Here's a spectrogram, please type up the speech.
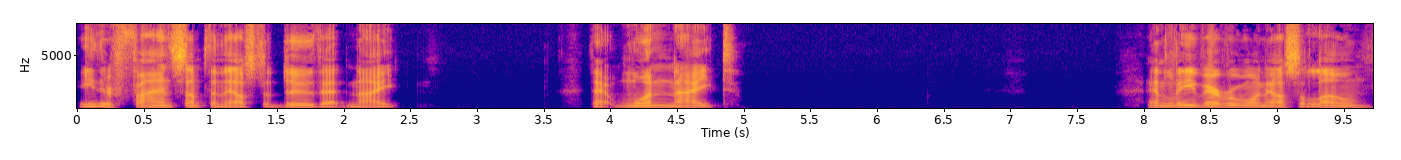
either find something else to do that night, that one night, and leave everyone else alone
